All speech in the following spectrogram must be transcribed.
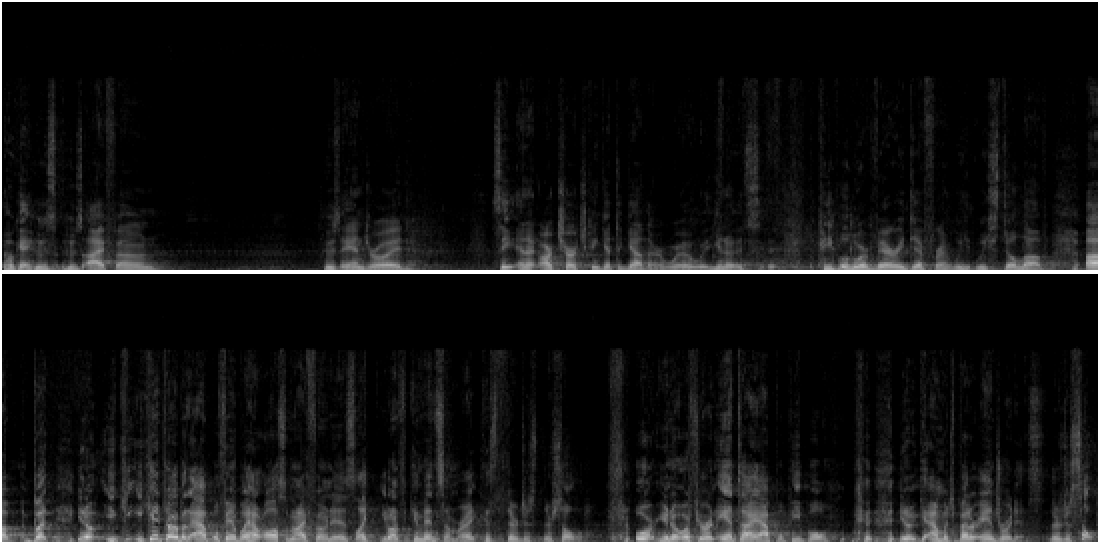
okay, who's who's iPhone? Who's Android? See, and our church can get together. We, you know, it's it, people who are very different. We, we still love. Uh, but you know, you, you can't talk about an Apple fanboy how awesome an iPhone is. Like you don't have to convince them, right? Because they're just they're sold. Or, you know, if you're an anti Apple people, you know, how much better Android is. They're just sold.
